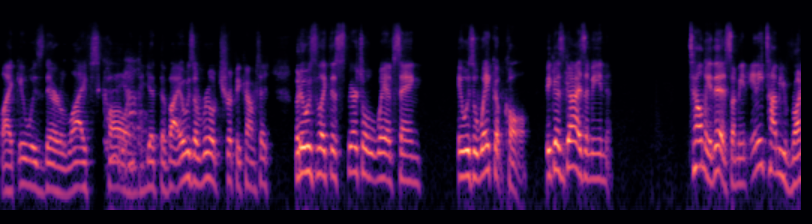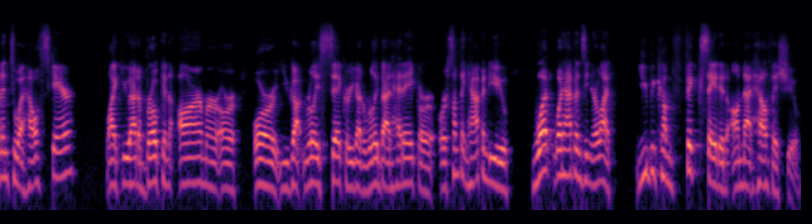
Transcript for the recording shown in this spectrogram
Like it was their life's calling yeah. to get the virus. It was a real trippy conversation, but it was like this spiritual way of saying it was a wake up call. Because, guys, I mean, tell me this. I mean, anytime you run into a health scare, like you had a broken arm or or or you got really sick or you got a really bad headache or or something happened to you, what what happens in your life? You become fixated on that health issue.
